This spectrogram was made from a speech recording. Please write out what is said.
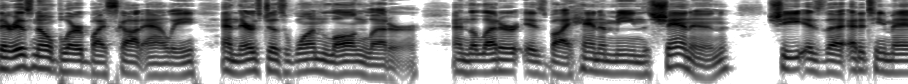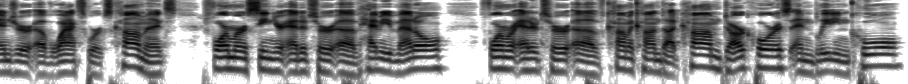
there is no blurb by Scott Allie, and there's just one long letter. And the letter is by Hannah Means Shannon. She is the editing manager of Waxworks Comics, former senior editor of Heavy Metal, former editor of ComicCon.com, Dark Horse, and Bleeding Cool.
